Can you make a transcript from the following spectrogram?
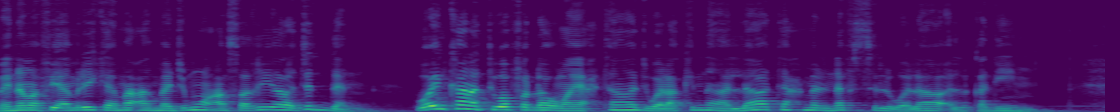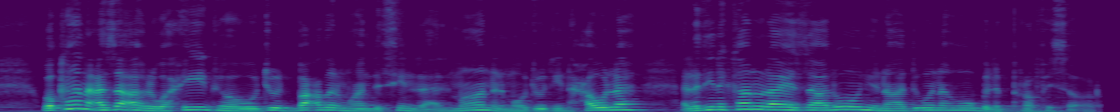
بينما في أمريكا معه مجموعة صغيرة جدا وإن كانت توفر له ما يحتاج ولكنها لا تحمل نفس الولاء القديم. وكان عزاءه الوحيد هو وجود بعض المهندسين الألمان الموجودين حوله الذين كانوا لا يزالون ينادونه بالبروفيسور.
